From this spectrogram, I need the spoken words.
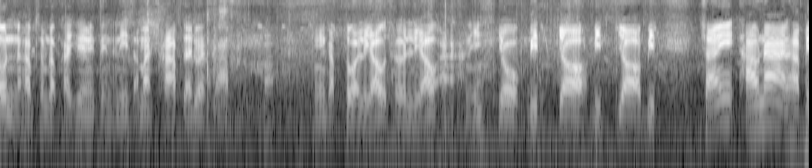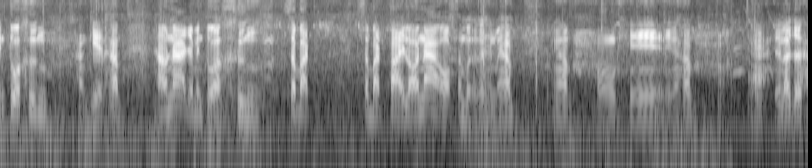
ต้นนะครับสำหรับใครที่เล่นไม่เป็นอันนี้สามารถคราฟได้ด้วยคราฟอ่านี่กับตัวเลี้ยวเทินเลี้ยวอ่าอันนี้โยกบิดย่อบิดย่อบิด ใช้เท้าหน้านะครับเป็นตัวคึง สังเกตครับ เท้าหน้าจะเป็นตัวคึงสะบัดสะบัดปลายล้อหน้าออกเสมอเห็นไหมครับนะครับโอเคนี่นะครับอ่าเดี๋ยวเราจะท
